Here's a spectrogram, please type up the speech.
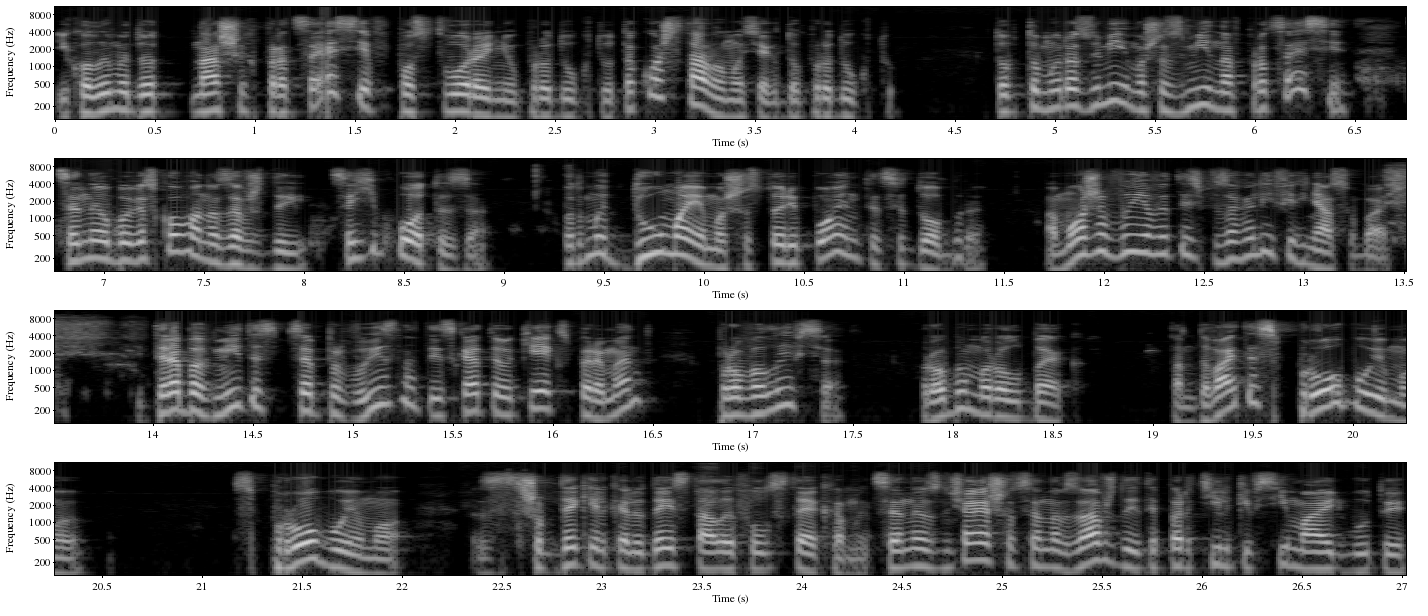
І коли ми до наших процесів по створенню продукту також ставимося як до продукту. Тобто ми розуміємо, що зміна в процесі це не обов'язково назавжди, це гіпотеза. От ми думаємо, що сторіпоінти це добре, а може виявитись взагалі фігня собача. І треба вміти це визнати і сказати: окей, експеримент провалився, робимо ролбек. Там давайте спробуємо, спробуємо, щоб декілька людей стали фулстеками. Це не означає, що це навзавжди, і тепер тільки всі мають бути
